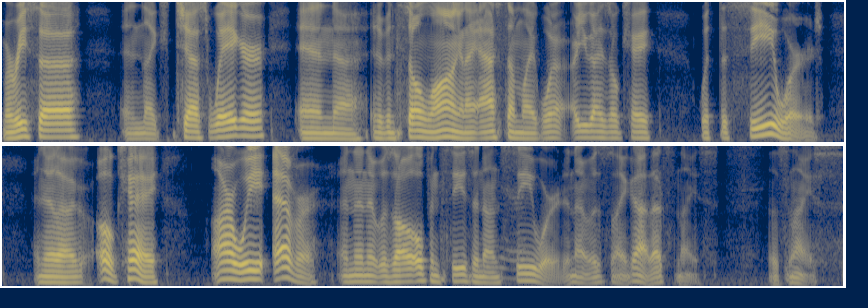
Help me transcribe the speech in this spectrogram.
Marisa and like Jess Wager, and uh, it had been so long, and I asked them like, "What are you guys okay with the c word?" And they're like, "Okay, are we ever?" And then it was all open season on c word, and I was like, "Ah, that's nice, that's nice."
